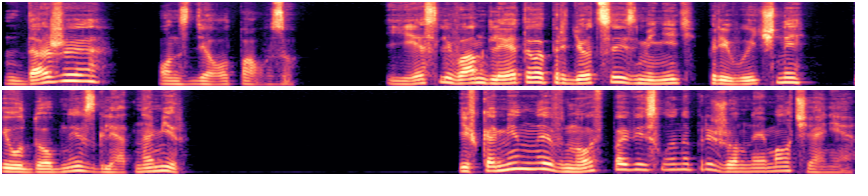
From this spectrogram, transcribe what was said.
Даже...» – он сделал паузу если вам для этого придется изменить привычный и удобный взгляд на мир. И в каминной вновь повисло напряженное молчание.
